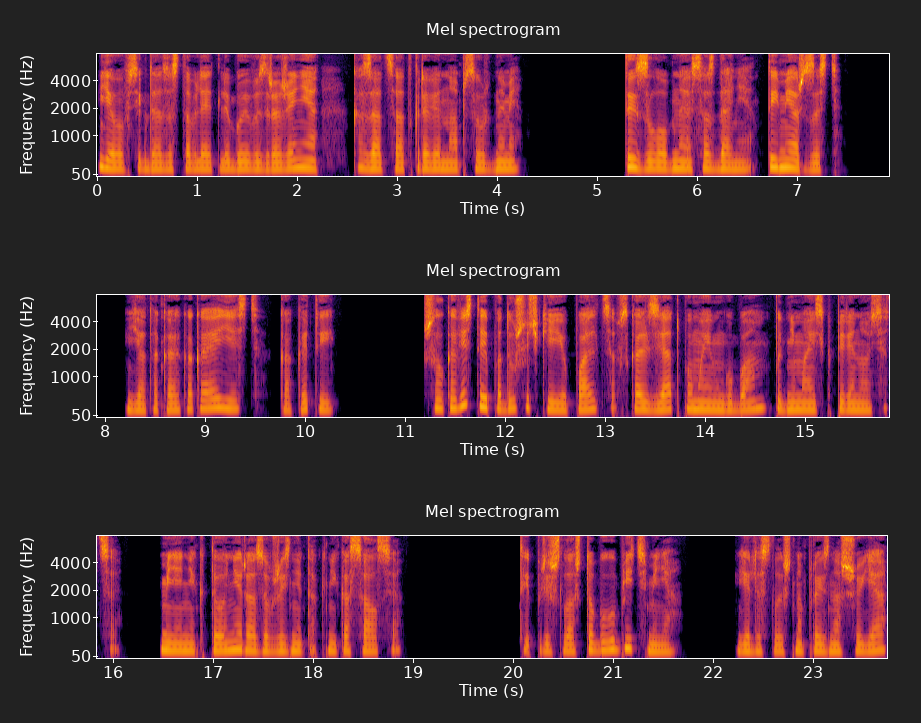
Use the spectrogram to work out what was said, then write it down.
Ева всегда заставляет любые возражения казаться откровенно абсурдными. Ты злобное создание, ты мерзость. Я такая, какая есть, как и ты. Шелковистые подушечки ее пальцев скользят по моим губам, поднимаясь к переносице. Меня никто ни разу в жизни так не касался. «Ты пришла, чтобы убить меня», — еле слышно произношу я,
